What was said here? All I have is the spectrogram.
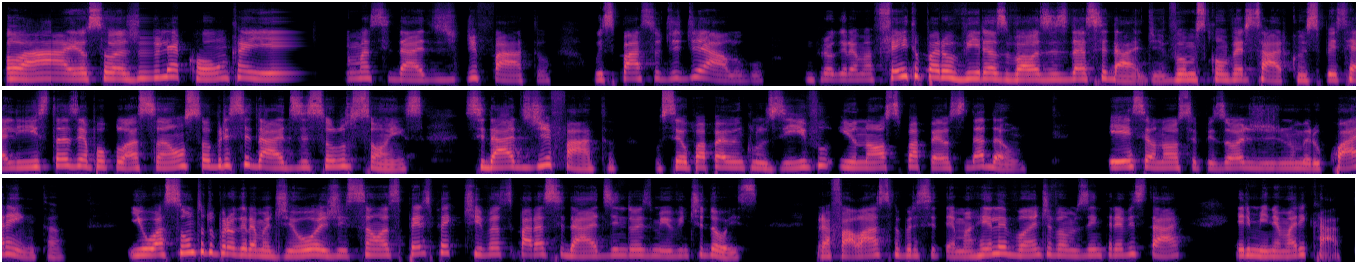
Olá, eu sou a Júlia Conca e uma cidade de fato, o espaço de diálogo, um programa feito para ouvir as vozes da cidade. Vamos conversar com especialistas e a população sobre cidades e soluções. Cidades de fato, o seu papel inclusivo e o nosso papel cidadão. Esse é o nosso episódio de número 40. E o assunto do programa de hoje são as perspectivas para as cidades em 2022. Para falar sobre esse tema relevante, vamos entrevistar Hermínia Maricato.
